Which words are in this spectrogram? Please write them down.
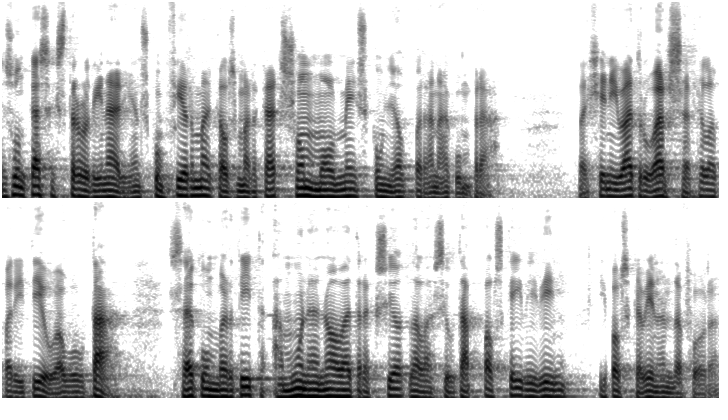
és un cas extraordinari. Ens confirma que els mercats són molt més que un lloc per anar a comprar. La gent hi va a trobar-se, a fer l'aperitiu, a voltar, s'ha convertit en una nova atracció de la ciutat pels que hi vivim i pels que venen de fora.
